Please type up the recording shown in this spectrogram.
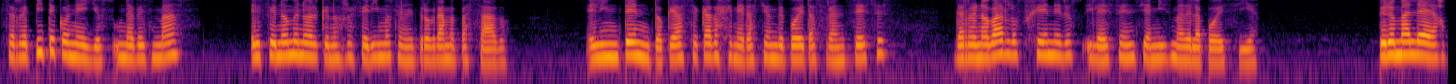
Se repite con ellos, una vez más, el fenómeno al que nos referimos en el programa pasado, el intento que hace cada generación de poetas franceses de renovar los géneros y la esencia misma de la poesía. Pero Malherbe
